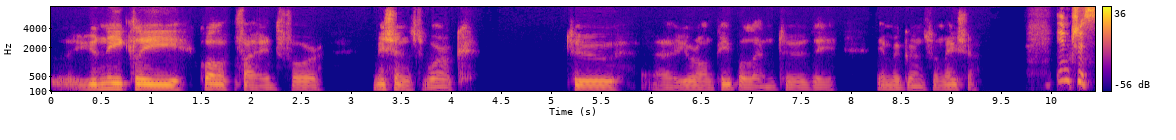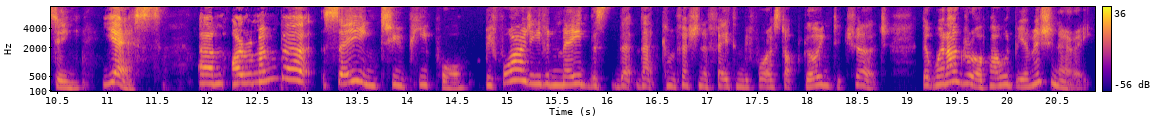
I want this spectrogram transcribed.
uniquely qualified for missions work to uh, your own people and to the immigrants from Asia. Interesting. Yes. Um, I remember saying to people before I'd even made this that, that confession of faith and before I stopped going to church that when I grew up I would be a missionary.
